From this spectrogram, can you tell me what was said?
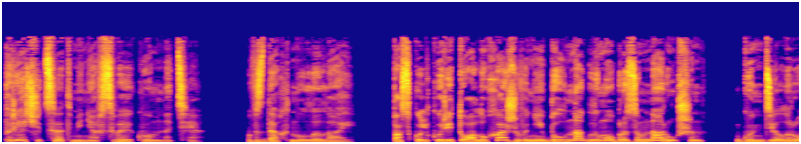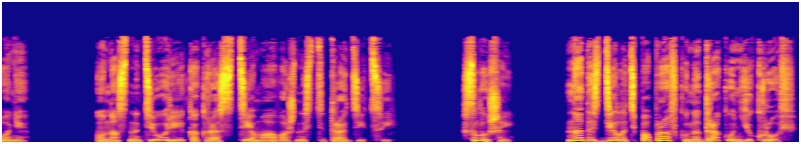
«Прячется от меня в своей комнате», — вздохнул Элай. «Поскольку ритуал ухаживаний был наглым образом нарушен», — гундел Рони. «У нас на теории как раз тема о важности традиций». «Слушай, надо сделать поправку на драконью кровь»,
